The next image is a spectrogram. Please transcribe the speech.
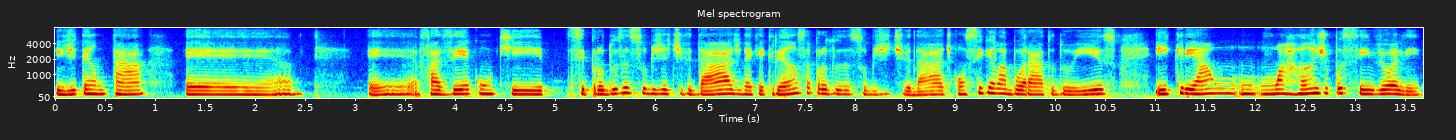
e de tentar é, é, fazer com que se produza subjetividade, né? Que a criança produza subjetividade, consiga elaborar tudo isso e criar um, um, arranjo possível ali.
